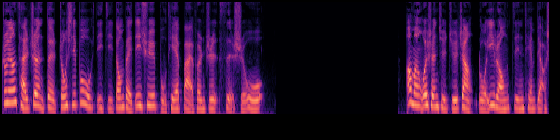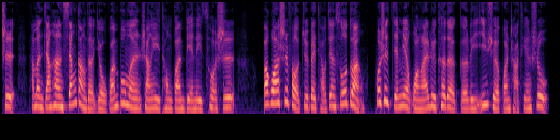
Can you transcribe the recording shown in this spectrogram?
中央财政对中西部以及东北地区补贴百分之四十五。澳门卫生局局长罗义荣今天表示，他们将和香港的有关部门商议通关便利措施。包括是否具备条件缩短或是减免往来旅客的隔离医学观察天数。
